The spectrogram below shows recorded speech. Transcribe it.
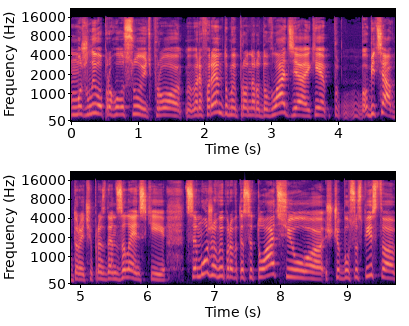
можливо проголосують про референдуми, про народовладдя, яке обіцяв, до речі, президент Зеленський, це може виправити ситуацію, щоб у суспільства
